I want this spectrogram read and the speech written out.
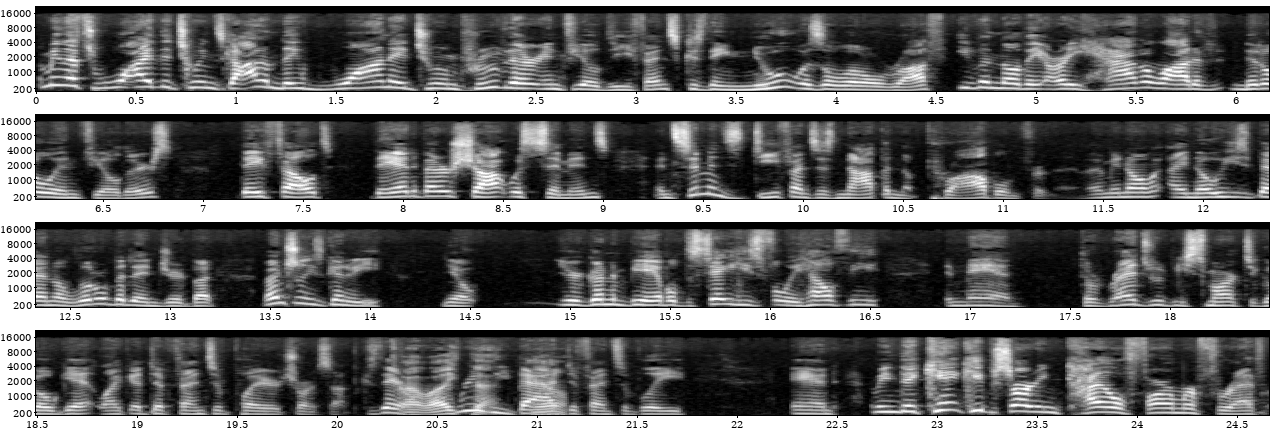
I mean, that's why the Twins got him. They wanted to improve their infield defense because they knew it was a little rough, even though they already had a lot of middle infielders. They felt they had a better shot with Simmons, and Simmons' defense has not been the problem for them. I mean, I know he's been a little bit injured, but eventually he's going to be, you know, you're going to be able to say he's fully healthy. And man, the Reds would be smart to go get like a defensive player at shortstop because they're like really that, bad yeah. defensively. And I mean, they can't keep starting Kyle Farmer forever.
